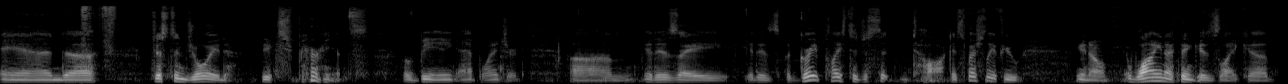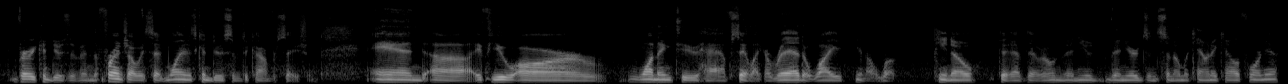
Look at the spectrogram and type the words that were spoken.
and just enjoyed the experience of being at Blanchard. Um, it is a it is a great place to just sit and talk, especially if you you know wine. I think is like uh, very conducive, and the French always said wine is conducive to conversation. And uh, if you are wanting to have, say, like a red, a white, you know, look, Pinot, they have their own vineyard, vineyards in Sonoma County, California.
